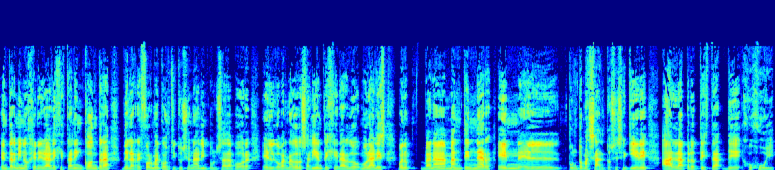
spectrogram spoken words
en términos generales que están en contra de la reforma constitucional impulsada por el gobernador saliente Gerardo Morales, bueno, van a mantener en el punto más alto, si se quiere, a la protesta de Jujuy.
